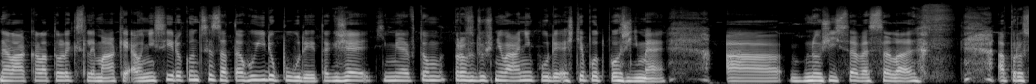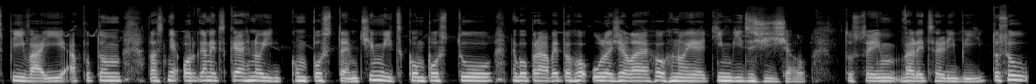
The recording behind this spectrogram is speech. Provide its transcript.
nelákala tolik slimáky. A oni si ji dokonce zatahují do půdy, takže tím je v tom provzdušňování půdy ještě podpoříme. A množí se vesele a prospívají a potom vlastně organické hnojí kompostem. Čím víc kompostu nebo právě toho uleželého hnoje, tím víc žížel. To se jim velice líbí. To jsou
